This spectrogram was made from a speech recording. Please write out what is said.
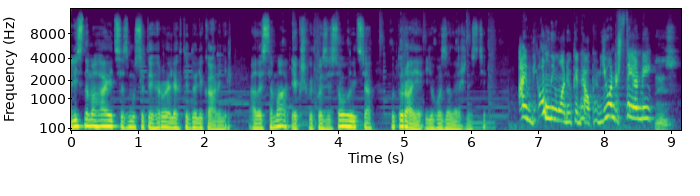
Ліс намагається змусити героя лягти до лікарні, але сама, як швидко з'ясовується, потурає його залежності. I'm the only one who can help him. You understand me? Liz,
